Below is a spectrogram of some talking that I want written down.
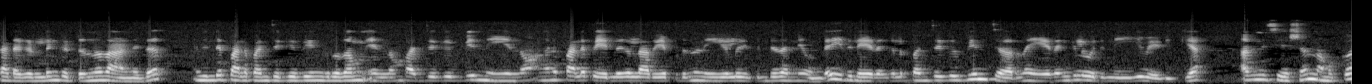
കടകളിലും കിട്ടുന്നതാണിത്. ഇതിന്റെ പല പഞ്ചഗവ്യം ഘൃതം എന്നും പഞ്ചഗവ്യ നെയ്യെന്നോ അങ്ങനെ പല പേരുകളിൽ അറിയപ്പെടുന്ന നെയ്യുകൾ ഇതിന്റെ തന്നെ ഉണ്ട്. ഇതിലേതെങ്കിലും പഞ്ചഗവ്യം ചേർന്ന ഏതെങ്കിലും ഒരു നെയ്യ് മേടിക്കുക. അതിനുശേഷം നമുക്ക്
